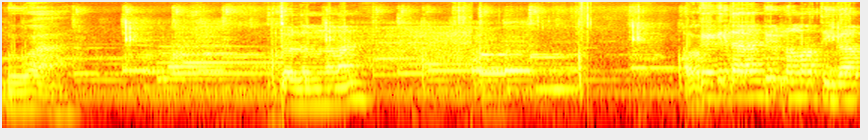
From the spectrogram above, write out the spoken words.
dua. Betul teman-teman? Oke kita lanjut nomor 30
